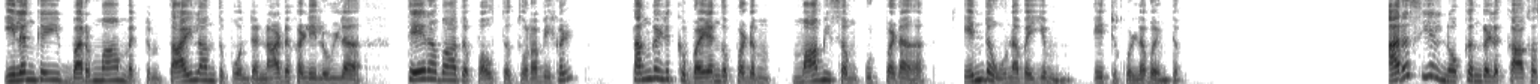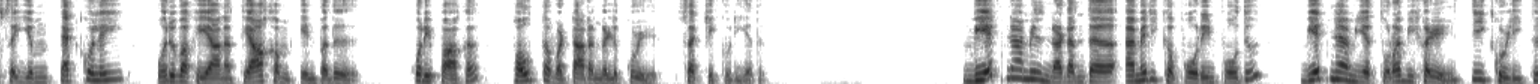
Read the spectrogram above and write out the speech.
இலங்கை பர்மா மற்றும் தாய்லாந்து போன்ற நாடுகளில் உள்ள தேரவாத பௌத்த துறவிகள் தங்களுக்கு வழங்கப்படும் மாமிசம் உட்பட எந்த உணவையும் ஏற்றுக்கொள்ள வேண்டும். அரசியல் நோக்கங்களுக்காக செய்யும் தற்கொலை ஒரு வகையான தியாகம் என்பது குறிப்பாக பௌத்த வட்டாரங்களுக்குள் சர்ச்சைக்குரியது. வியட்நாமில் நடந்த அமெரிக்க போரின் போது வியட்நாமிய துறவிகள் தீக்குளித்து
